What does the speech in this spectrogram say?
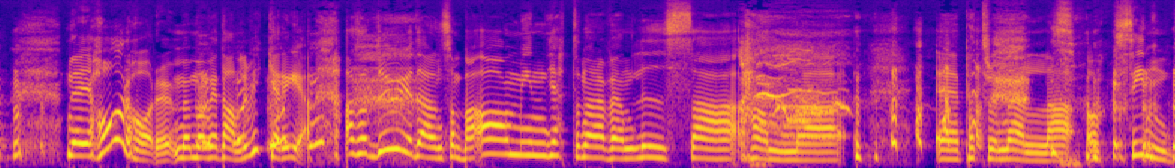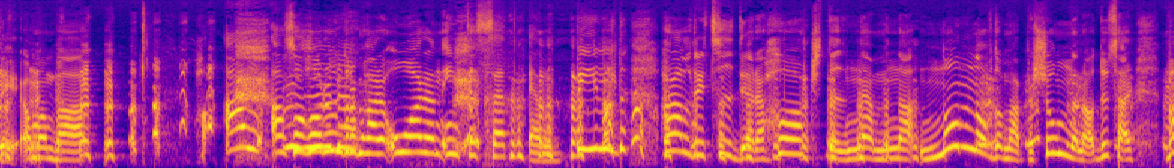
nej, har har du, men man vet aldrig vilka det är. Alltså, du är den som bara, ah, min jättenära vän Lisa, Hanna, eh, Petronella och Cindy. Och man bara, all, alltså, har du under de här åren inte sett en bild, har aldrig tidigare hört dig nämna någon av de här personerna. Och du säger, va?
